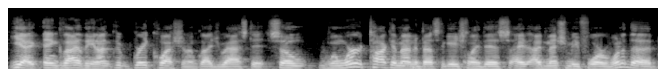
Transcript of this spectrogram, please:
Yeah, and gladly, and I'm, great question. I'm glad you asked it. So when we're talking about an investigation like this, I, have mentioned before, one of the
